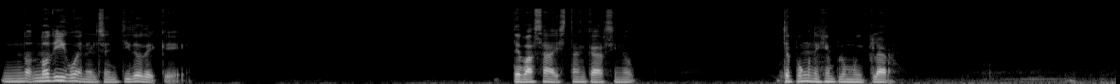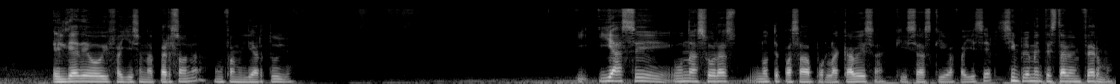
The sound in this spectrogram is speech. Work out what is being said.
No, no digo en el sentido de que te vas a estancar, sino te pongo un ejemplo muy claro. El día de hoy fallece una persona, un familiar tuyo. Y, hace unas horas no te pasaba por la cabeza quizás que iba a fallecer, simplemente estaba enfermo.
